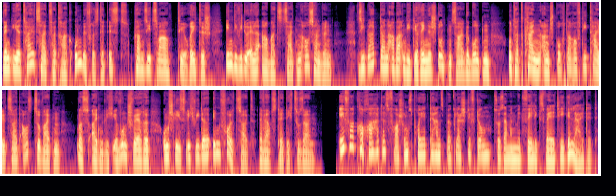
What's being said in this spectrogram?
wenn ihr Teilzeitvertrag unbefristet ist, kann sie zwar theoretisch individuelle Arbeitszeiten aushandeln, sie bleibt dann aber an die geringe Stundenzahl gebunden und hat keinen Anspruch darauf, die Teilzeit auszuweiten was eigentlich ihr Wunsch wäre, um schließlich wieder in Vollzeit erwerbstätig zu sein. Eva Kocher hat das Forschungsprojekt der Hans-Böckler-Stiftung zusammen mit Felix Welti geleitet.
